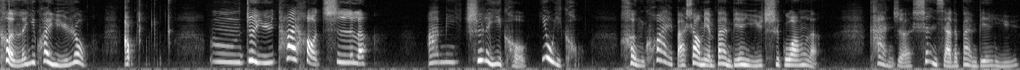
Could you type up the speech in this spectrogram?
啃了一块鱼肉，啊，嗯，这鱼太好吃了。阿咪吃了一口又一口，很快把上面半边鱼吃光了。看着剩下的半边鱼，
